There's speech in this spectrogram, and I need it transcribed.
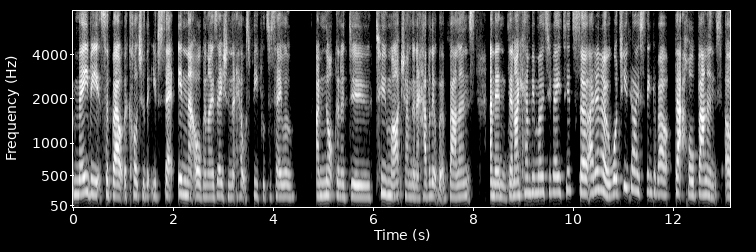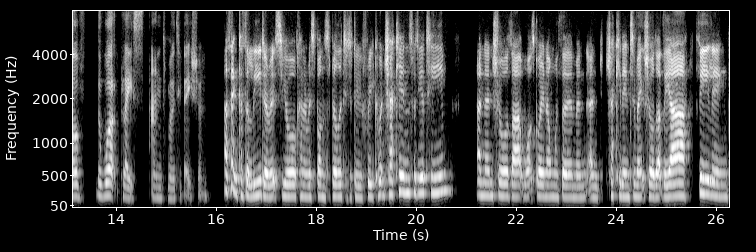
maybe it's about the culture that you've set in that organization that helps people to say, well, I'm not going to do too much. I'm going to have a little bit of balance and then then I can be motivated. So I don't know, what do you guys think about that whole balance of the workplace and motivation? I think as a leader it's your kind of responsibility to do frequent check-ins with your team and ensure that what's going on with them and, and checking in to make sure that they are feeling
